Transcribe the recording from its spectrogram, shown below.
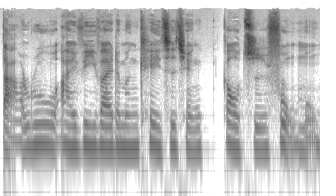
打入 IV vitamin K 之前告知父母，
